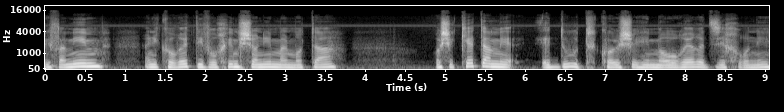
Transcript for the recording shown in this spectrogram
לפעמים אני קוראת דיווחים שונים על מותה, או שקטע מעדות כלשהי מעורר את זיכרוני,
